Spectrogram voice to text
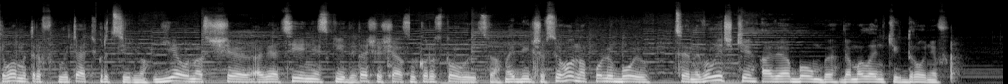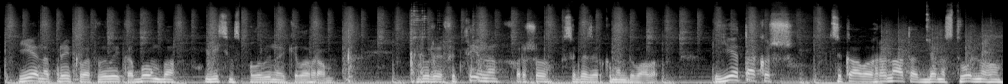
кілометрів летять прицільно. Є у нас ще авіаційні скиди. Те, що зараз використовується найбільше всього на полі бою, це невеличкі авіабомби для маленьких дронів. Є, наприклад, велика бомба 8,5 кг. Дуже ефективно, хорошо себе зарекомендувала. Є також цікава граната для наствольного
